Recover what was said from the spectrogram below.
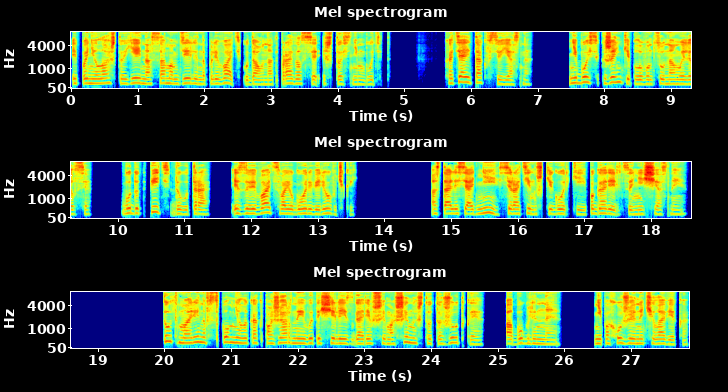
и поняла, что ей на самом деле наплевать, куда он отправился и что с ним будет. Хотя и так все ясно. Небось, к Женьке плавунцу намылился. Будут пить до утра и завивать свое горе веревочкой. Остались одни сиротинушки горькие, погорельцы несчастные. Тут Марина вспомнила, как пожарные вытащили из горевшей машины что-то жуткое, обугленное, не похожее на человека,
